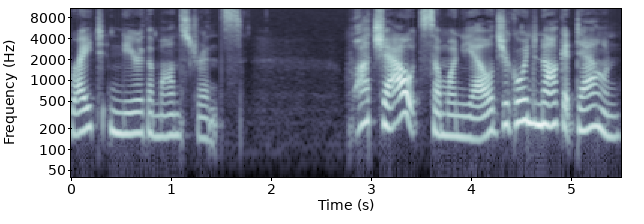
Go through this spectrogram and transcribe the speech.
right near the monstrance. Watch out, someone yelled. You're going to knock it down.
